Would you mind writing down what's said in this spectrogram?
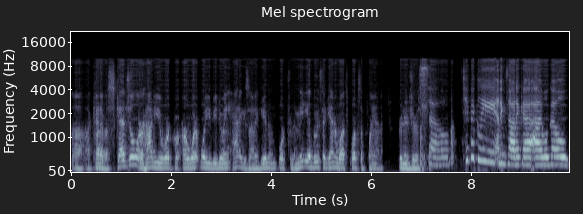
uh, a kind of a schedule, or how do you work, or what will you be doing at Exxxotica? You going to work for the media booth again, or what's what's the plan? For New Jersey? So typically at Exxxotica, I will go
